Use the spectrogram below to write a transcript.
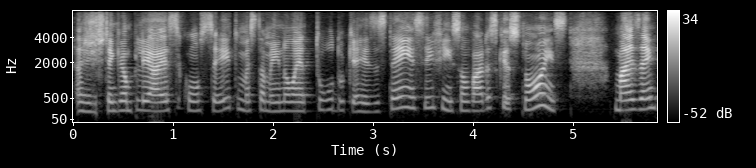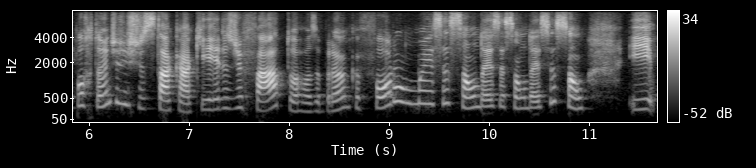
a gente tem que ampliar esse conceito, mas também não é tudo que é resistência, enfim, são várias questões. Mas é importante a gente destacar que eles, de fato, a Rosa Branca, foram uma exceção da exceção da exceção. E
